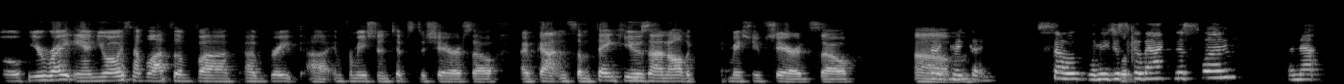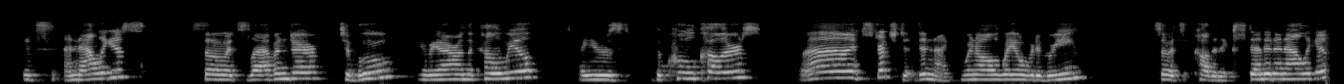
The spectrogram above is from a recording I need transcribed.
So You're right, Ann. You always have lots of, uh, of great, uh, information and tips to share. So I've gotten some thank yous on all the information you've shared. So. Good, good, um, good. So let me just go back this one. And that, it's analogous. So it's lavender to blue. Here we are on the color wheel. I used the cool colors. I stretched it, didn't I? Went all the way over to green. So it's called an extended analogous.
